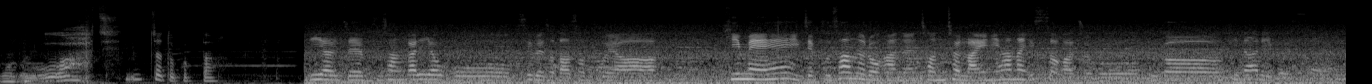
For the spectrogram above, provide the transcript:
우와, 진짜 두껍다. 이야 이제 부산 가려고 집에서 나섰고요. 김해에 이제 부산으로 가는 전철 라인이 하나 있어가지고 그거 기다리고 있어요.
